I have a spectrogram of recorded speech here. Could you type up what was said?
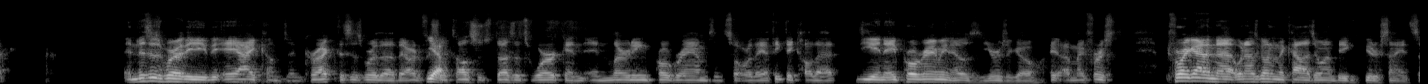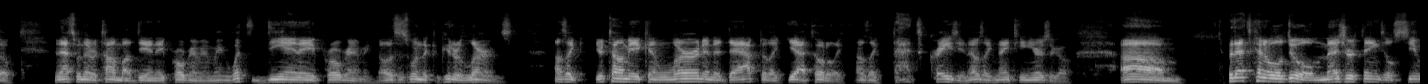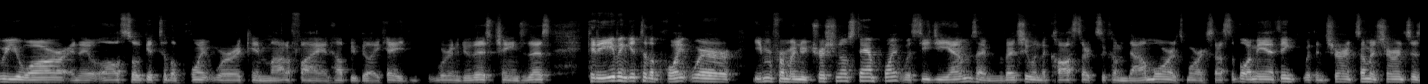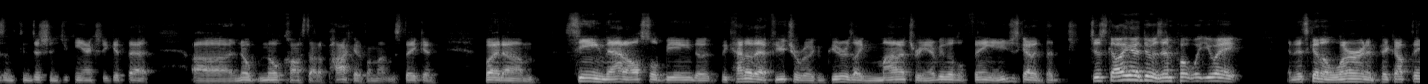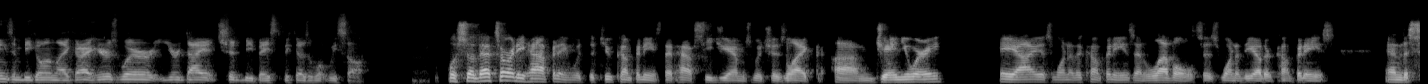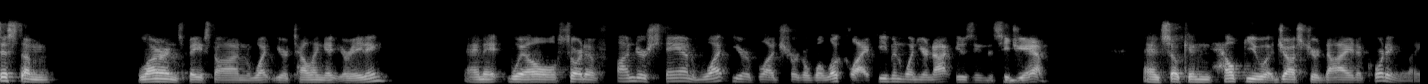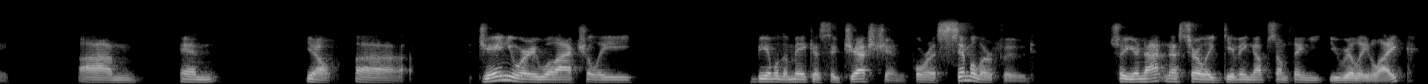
And this is where the the AI comes in, correct? This is where the, the artificial yeah. intelligence does its work and, and learning programs and so or they I think they call that DNA programming. That was years ago. I, my first before I got in when I was going into college, I wanted to be computer science. So and that's when they were talking about DNA programming. I mean, what's DNA programming? Oh, this is when the computer learns. I was like, you're telling me it can learn and adapt? They're like, yeah, totally. I was like, that's crazy. And that was like 19 years ago. Um, but that's kind of what it'll do. It'll measure things. It'll see where you are, and it'll also get to the point where it can modify and help you be like, hey, we're going to do this, change this. Could it even get to the point where, even from a nutritional standpoint, with CGMs, and eventually when the cost starts to come down more, it's more accessible. I mean, I think with insurance, some insurances and conditions, you can actually get that uh, no no cost out of pocket, if I'm not mistaken. But um, seeing that also being the, the kind of that future where the computer is like monitoring every little thing, and you just got to just all you got to do is input what you ate and it's going to learn and pick up things and be going like all right here's where your diet should be based because of what we saw. Well so that's already happening with the two companies that have cgms which is like um, january ai is one of the companies and levels is one of the other companies. And the system learns based on what you're telling it you're eating. And it will sort of understand what your blood sugar will look like even when you're not using the cgm and so can help you adjust your diet accordingly. Um, and you know, uh, January will actually be able to make a suggestion for a similar food. So you're not necessarily giving up something you really like.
